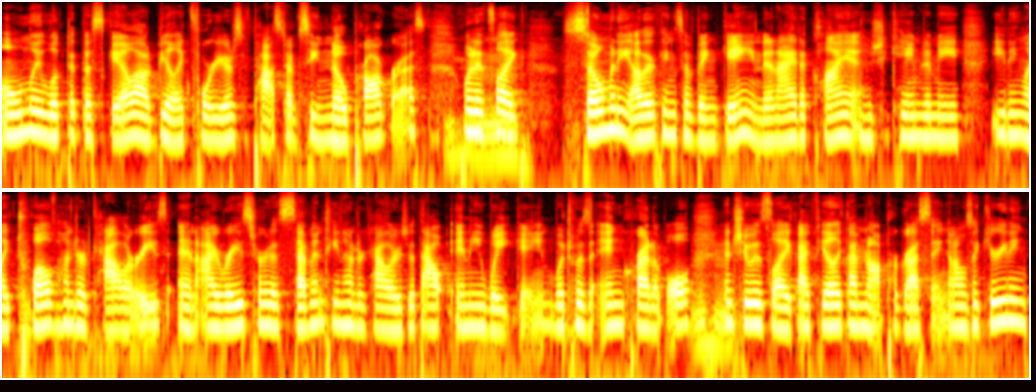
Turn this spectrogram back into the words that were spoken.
only looked at the scale, I would be like, four years have passed. I've seen no progress. Mm-hmm. When it's mm-hmm. like, so many other things have been gained. And I had a client who she came to me eating like 1,200 calories, and I raised her to 1,700 calories without any weight gain, which was incredible. Mm-hmm. And she was like, I feel like I'm not progressing. And I was like, You're eating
